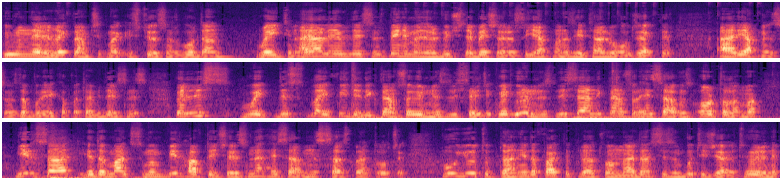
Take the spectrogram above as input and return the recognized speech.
ürünlere reklam çıkmak istiyorsanız buradan rate'ini ayarlayabilirsiniz. Benim önerim 3 ile 5 arası yapmanız yeterli olacaktır. Eğer yapmıyorsanız da burayı kapatabilirsiniz. Ve list with display fee dedikten sonra ürününüz listelenecek. Ve ürününüz listelendikten sonra hesabınız ortalama bir saat ya da maksimum bir hafta içerisinde hesabınız suspend olacak. Bu YouTube'dan ya da farklı platformlardan sizin bu ticareti öğrenip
